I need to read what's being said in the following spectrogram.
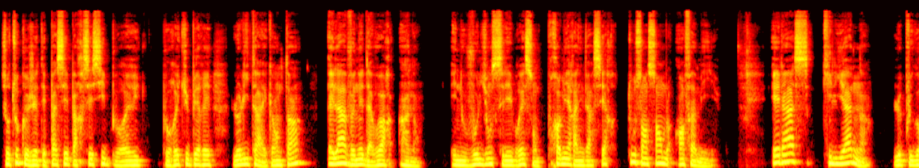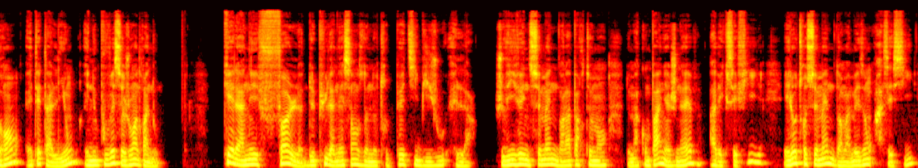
Surtout que j'étais passé par Cécile pour, récupérer Lolita et Quentin. Ella venait d'avoir un an. Et nous voulions célébrer son premier anniversaire tous ensemble en famille. Hélas, Kylian, le plus grand, était à Lyon et ne pouvait se joindre à nous. Quelle année folle depuis la naissance de notre petit bijou Ella. Je vivais une semaine dans l'appartement de ma compagne à Genève avec ses filles et l'autre semaine dans ma maison à Cécy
